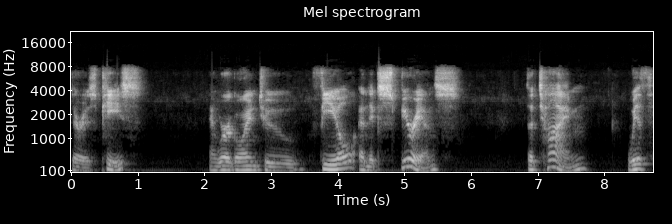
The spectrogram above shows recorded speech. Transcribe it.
there is peace, and we're going to feel and experience the time with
